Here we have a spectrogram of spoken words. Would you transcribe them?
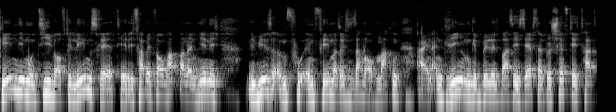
Gehen die Motive auf die Lebensrealität? Ich frage mich, warum hat man denn hier nicht, wie wir es im, im Film bei solchen Sachen auch machen, ein, ein Gremium gebildet, was sich selbst damit beschäftigt hat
